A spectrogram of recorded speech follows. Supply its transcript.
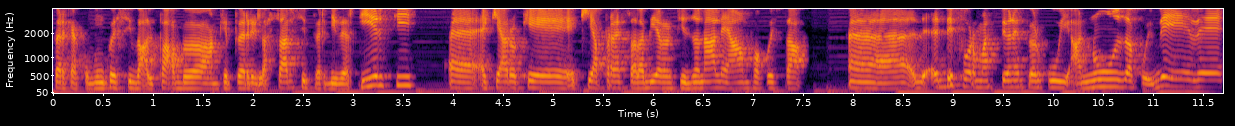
perché comunque si va al pub anche per rilassarsi, per divertirsi. Eh, è chiaro che chi apprezza la birra artigianale ha un po' questa eh, deformazione per cui annusa, poi beve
